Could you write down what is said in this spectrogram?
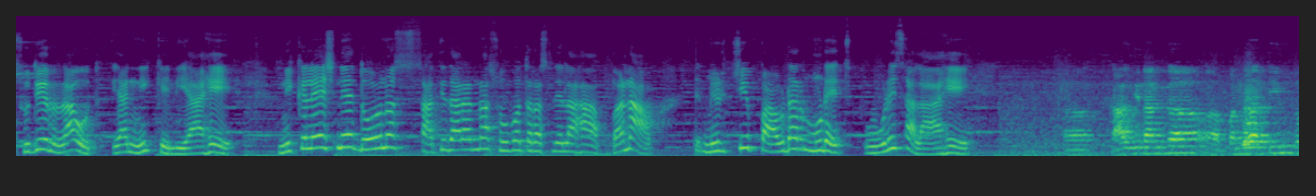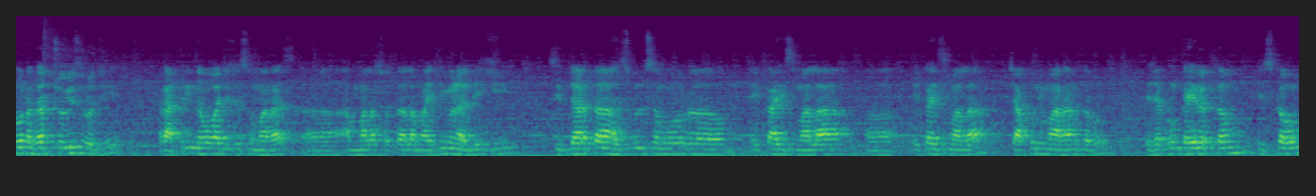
सुधीर राऊत यांनी केली आहे. निकलेशने दोन साथीदारांना सोबत रचलेला हा बनाव मिरची पावडरमुळेच उघडीस आला आहे. काल दिनांक पंधरा तीन दोन हजार चोवीस रोजी रात्री नऊ वाजेच्या सुमारास आम्हाला स्वतःला माहिती मिळाली की सिद्धार्थ हायस्कूलसमोर एका इस्माला एका इस्माला चाकूने मारहाण करून त्याच्याकडून काही रक्कम हिसकावून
